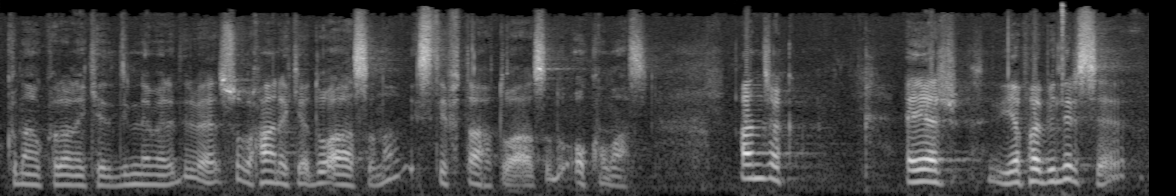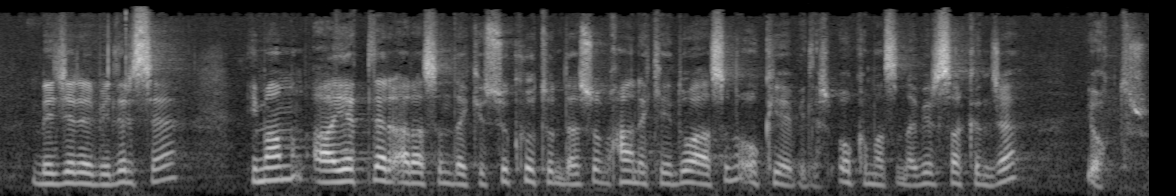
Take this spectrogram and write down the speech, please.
Okunan Kur'an-ı Kerim dinlemelidir ve Subhaneke duasını, istiftah duasını okumaz. Ancak eğer yapabilirse, becerebilirse imamın ayetler arasındaki sükutunda Subhaneke duasını okuyabilir. Okumasında bir sakınca yoktur.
